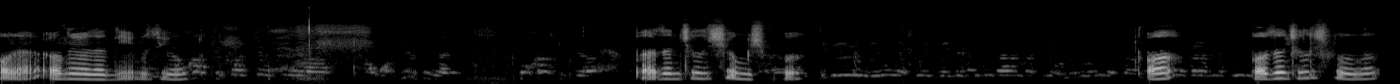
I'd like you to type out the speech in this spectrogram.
Ona, onu öğrendiğimiz iyi. Bazen çalışıyormuş bu. Aa, bazen çalışmıyor lan.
